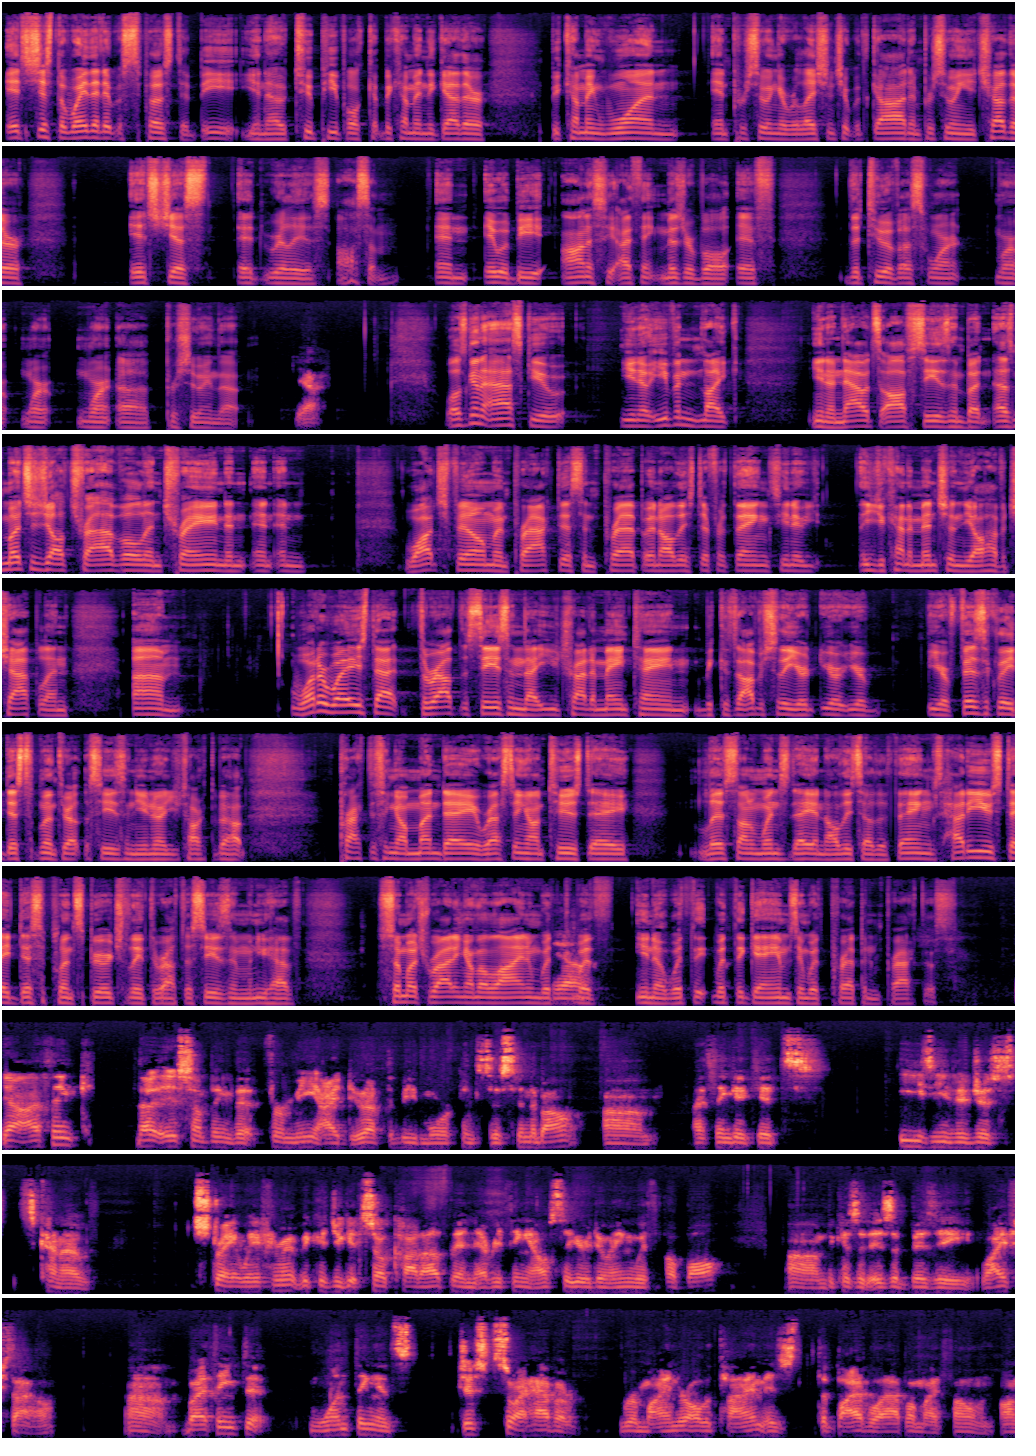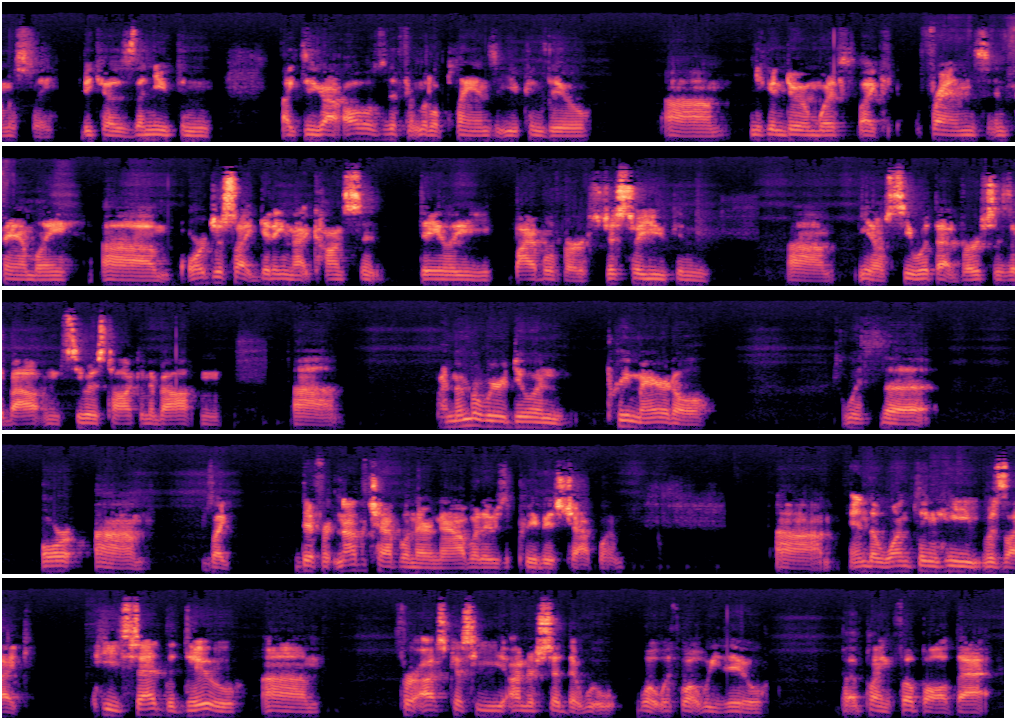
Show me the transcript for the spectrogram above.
it's just the way that it was supposed to be. You know, two people becoming together, becoming one, and pursuing a relationship with God and pursuing each other. It's just, it really is awesome. And it would be honestly, I think, miserable if the two of us weren't weren't weren't weren't uh, pursuing that. Yeah. Well, I was going to ask you, you know, even like, you know, now it's off season, but as much as y'all travel and train and, and, and watch film and practice and prep and all these different things, you know, you, you kind of mentioned y'all have a chaplain. Um, what are ways that throughout the season that you try to maintain? Because obviously you're you're you're you're physically disciplined throughout the season. You know, you talked about practicing on Monday, resting on Tuesday, lists on Wednesday, and all these other things. How do you stay disciplined spiritually throughout the season when you have so much riding on the line with yeah. with you know with the with the games and with prep and practice? Yeah, I think that is something that for me I do have to be more consistent about. Um, I think it gets easy to just kind of stray away from it because you get so caught up in everything else that you're doing with football um, because it is a busy lifestyle. Um, but I think that one thing that's just so I have a reminder all the time is the Bible app on my phone, honestly, because then you can, like, you got all those different little plans that you can do. Um, you can do them with like friends and family, um, or just like getting that constant daily Bible verse, just so you can, um, you know, see what that verse is about and see what it's talking about. And uh, I remember we were doing premarital with the or um like different not the chaplain there now but it was the previous chaplain. Um and the one thing he was like he said to do um for us because he understood that we, what with what we do but playing football that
